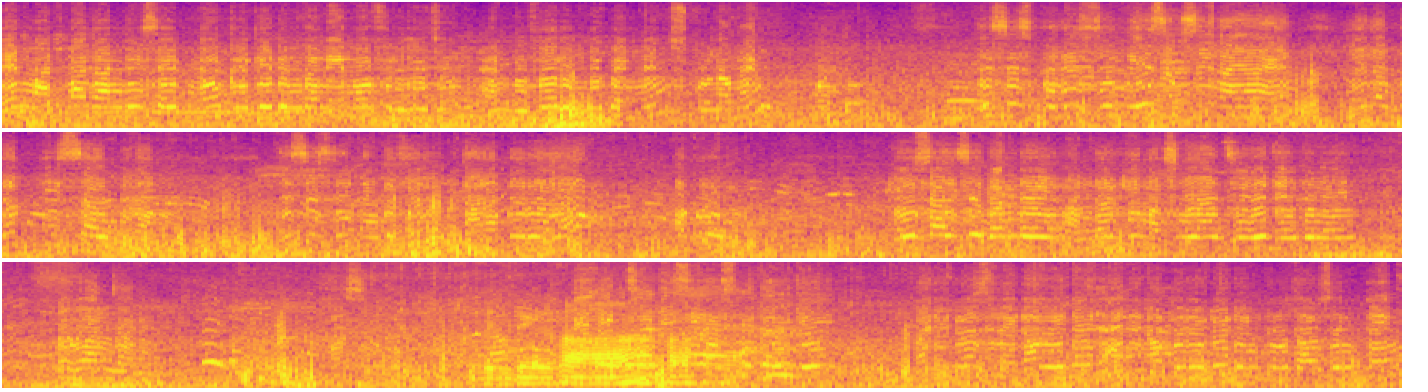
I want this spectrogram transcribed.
Then Mahatma Gandhi said no cricket in the name of religion and before independence tournament बंद हो. This is police gym. ये सबसे नया है ये लगभग 30 साल पुराना this is the beautiful Tarapur वाला अक्वेरियम दो साल से बंद है अंदर की मछलियाँ जीवित है कि नहीं भगवान जाने हाँ hospital थी, but it was renovated and inaugurated in 2010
